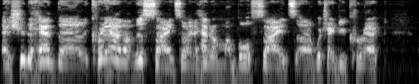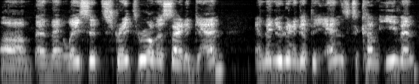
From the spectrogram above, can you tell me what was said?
I should have had the crayon on this side, so I had them on both sides, uh, which I do correct um, and then lace it straight through on this side again. And then you're going to get the ends to come even.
